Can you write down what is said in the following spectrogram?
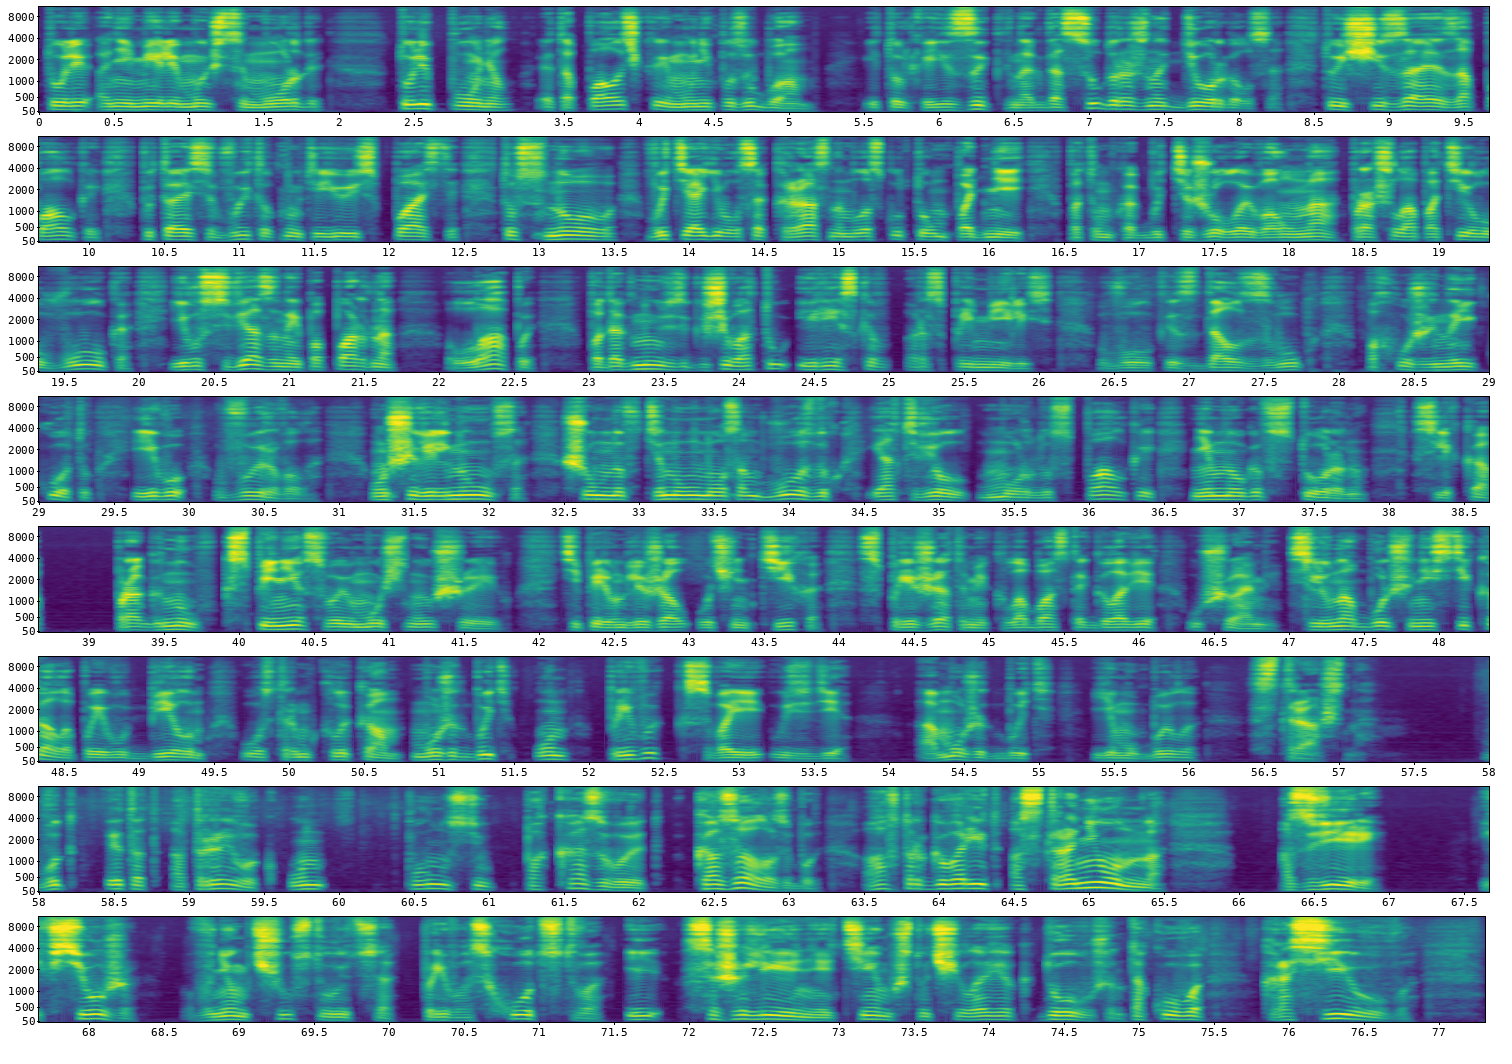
То ли они онемели мышцы морды, то ли понял, эта палочка ему не по зубам, и только язык иногда судорожно дергался, то исчезая за палкой, пытаясь вытолкнуть ее из пасти, то снова вытягивался красным лоскутом под ней. Потом как бы тяжелая волна прошла по телу волка, его связанные попарно лапы подогнулись к животу и резко распрямились. Волк издал звук, похожий на икоту, и его вырвало. Он шевельнулся, шумно втянул носом воздух и отвел морду с палкой немного в сторону, слегка прогнув к спине свою мощную шею. Теперь он лежал очень тихо, с прижатыми к лобастой голове ушами. Слюна больше не стекала по его белым острым клыкам. Может быть, он привык к своей узде, а может быть, ему было страшно. Вот этот отрывок, он полностью показывает, казалось бы, автор говорит остраненно о звере, и все же в нем чувствуется превосходство и сожаление тем, что человек должен такого красивого,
